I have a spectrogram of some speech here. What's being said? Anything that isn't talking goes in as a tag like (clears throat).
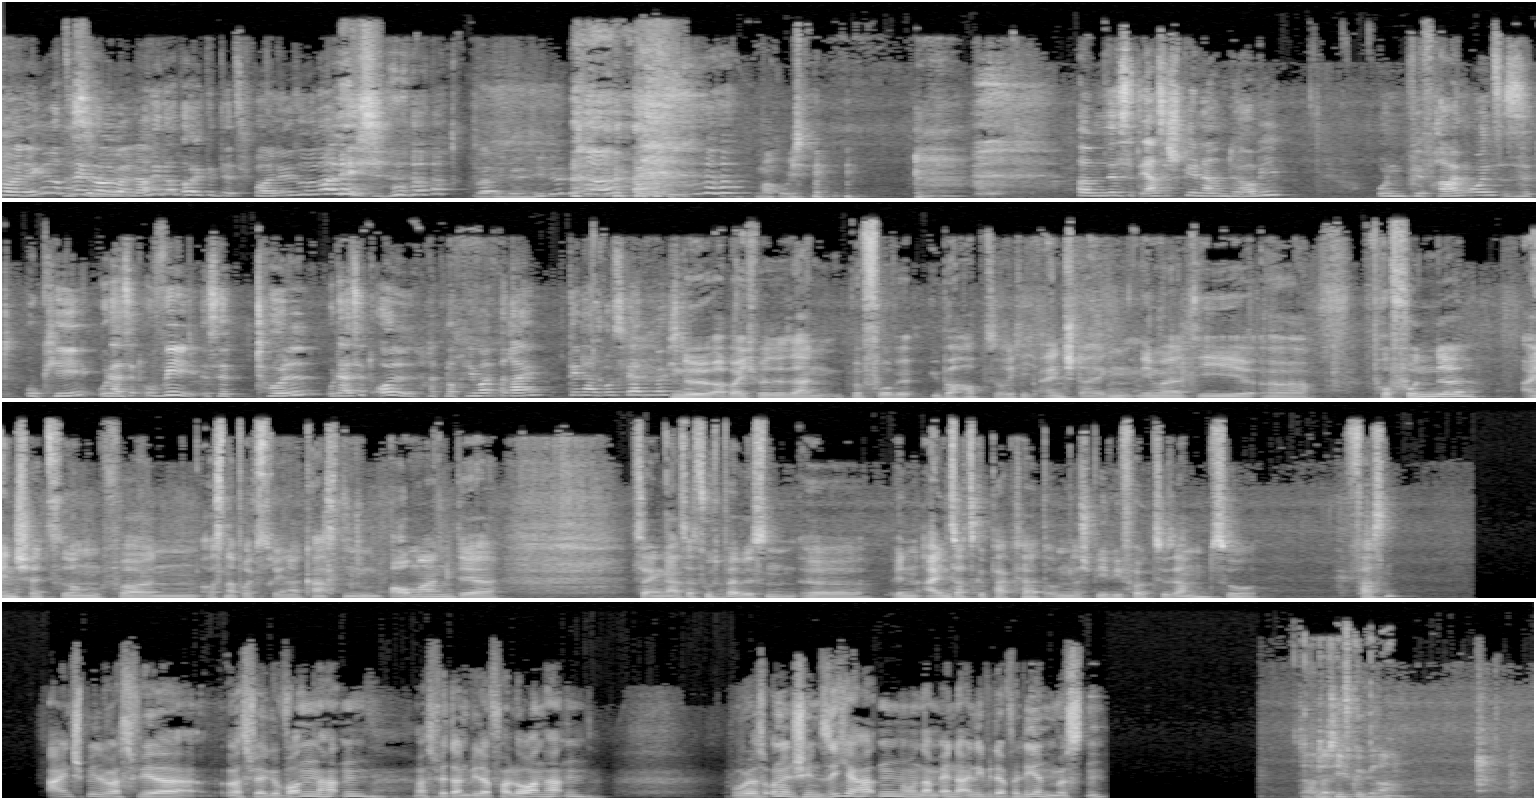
Vor längerer Zeit darüber nachgedacht, ob ich das jetzt vorlese oder nicht. (laughs) Warten wir den Titel? (laughs) Mach ruhig. Ähm, das ist das erste Spiel nach dem Derby. Und wir fragen uns, ist es okay oder ist es OW? Ist es toll oder ist es oll? Hat noch jemand rein, den er loswerden möchte? Nö, aber ich würde sagen, bevor wir überhaupt so richtig einsteigen, nehmen wir die äh, profunde Einschätzung von Osnabrücks Trainer Carsten Baumann, der sein ganzes Fußballwissen äh, in einen Satz gepackt hat, um das Spiel wie folgt zusammenzufassen. ein Spiel, was wir, was wir gewonnen hatten, was wir dann wieder verloren hatten, wo wir das Unentschieden sicher hatten und am Ende eigentlich wieder verlieren müssten. Da hat er tief gegraben.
